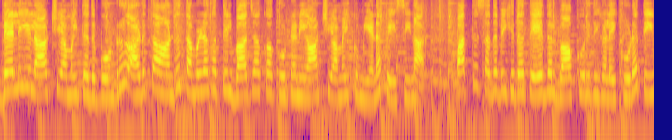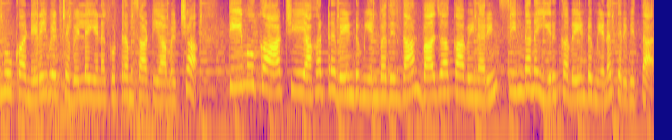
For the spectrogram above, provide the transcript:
டெல்லியில் ஆட்சி அமைத்தது போன்று அடுத்த ஆண்டு தமிழகத்தில் பாஜக கூட்டணி ஆட்சி அமைக்கும் என பேசினார். பத்து சதவிகித தேர்தல் வாக்குறுதிகளை கூட திமுக நிறைவேற்றவில்லை என குற்றம் சாட்டிய அமித்ஷா திமுக ஆட்சியை அகற்ற வேண்டும் என்பதில்தான் பாஜகவினரின் சிந்தனை இருக்க வேண்டும் என தெரிவித்தார்.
